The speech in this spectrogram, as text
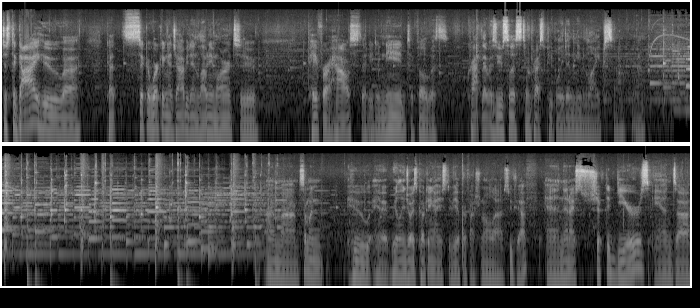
Just a guy who uh, got sick of working a job he didn't love anymore to pay for a house that he didn't need, to fill it with crap that was useless to impress people he didn't even like, so, know. I'm uh, someone who uh, really enjoys cooking. I used to be a professional uh, sous chef, and then I shifted gears and uh,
